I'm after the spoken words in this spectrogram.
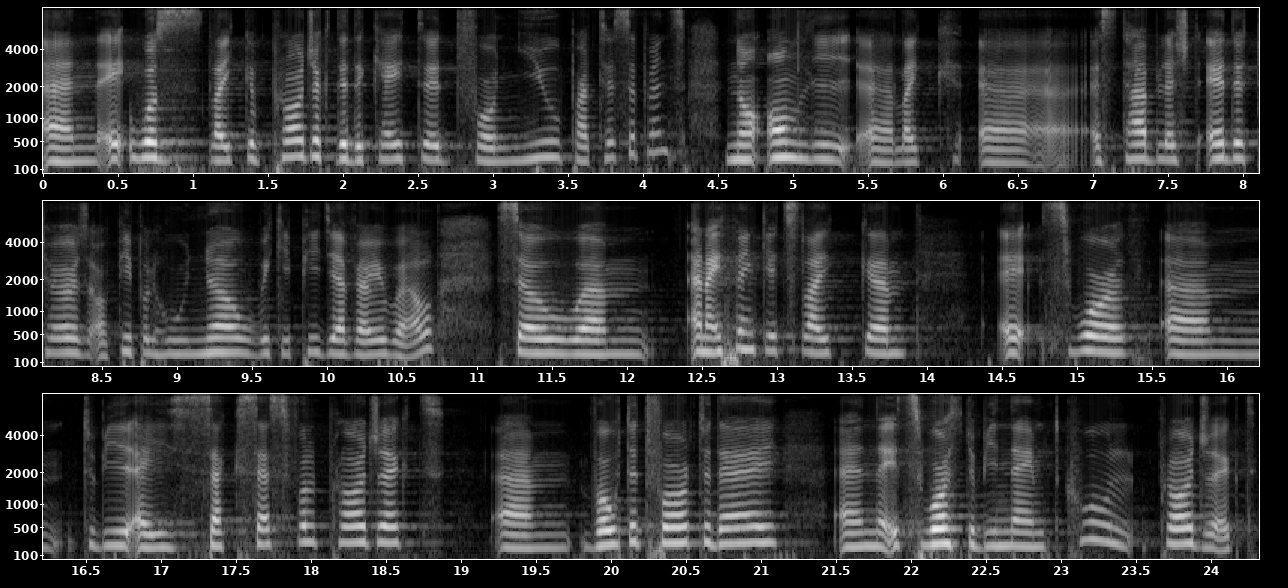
And it was like a project dedicated for new participants, not only uh, like uh, established editors or people who know Wikipedia very well. So, um, and I think it's like, um, it's worth um, to be a successful project um, voted for today and it's worth to be named cool project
